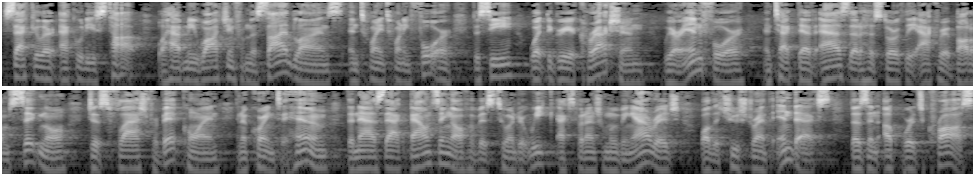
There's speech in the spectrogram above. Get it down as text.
secular equities top will have me watching from the sidelines in 2024 to see what degree of correction we are in for, and TechDev adds that a historically accurate bottom signal just flashed for Bitcoin, and according to him, the Nasdaq bouncing off of its 200-week exponential moving average, while the True Strength Index does an upwards cross,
